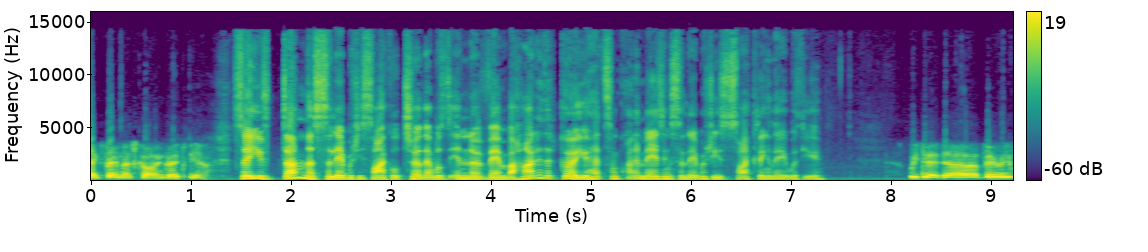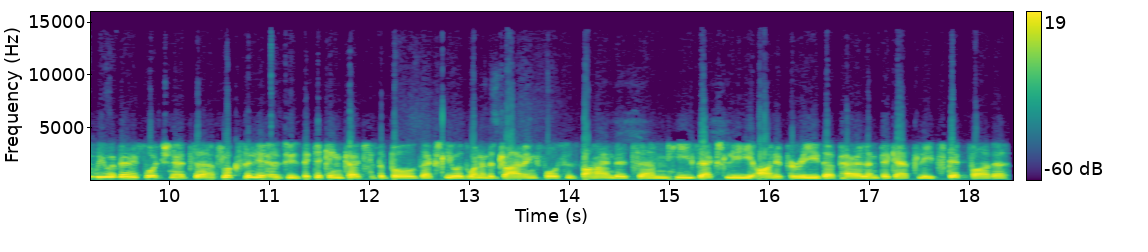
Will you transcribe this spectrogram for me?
Thanks very much, Colin. Great to be here. So you've done the celebrity cycle tour that was in November. How did it go? You had some quite amazing celebrities cycling there with you. We did. Uh, very, we were very fortunate. Uh, Villiers, who's the kicking coach of the Bulls, actually was one of the driving forces behind it. Um, he's actually Arnu Fourie, the Paralympic athlete's stepfather.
